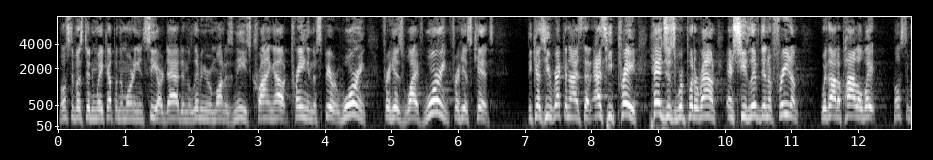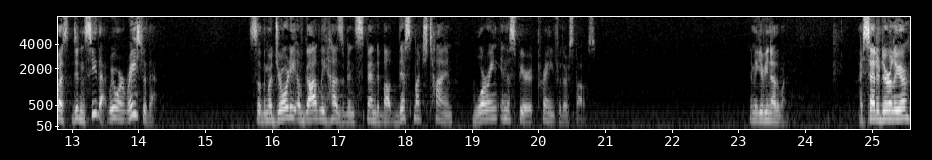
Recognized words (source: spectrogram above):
Most of us didn't wake up in the morning and see our dad in the living room on his knees, crying out, praying in the Spirit, warring for his wife, warring for his kids, because he recognized that as he prayed, hedges were put around and she lived in a freedom without a pile of weight. Most of us didn't see that. We weren't raised with that. So the majority of godly husbands spend about this much time warring in the Spirit, praying for their spouse. Let me give you another one. I said it earlier.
